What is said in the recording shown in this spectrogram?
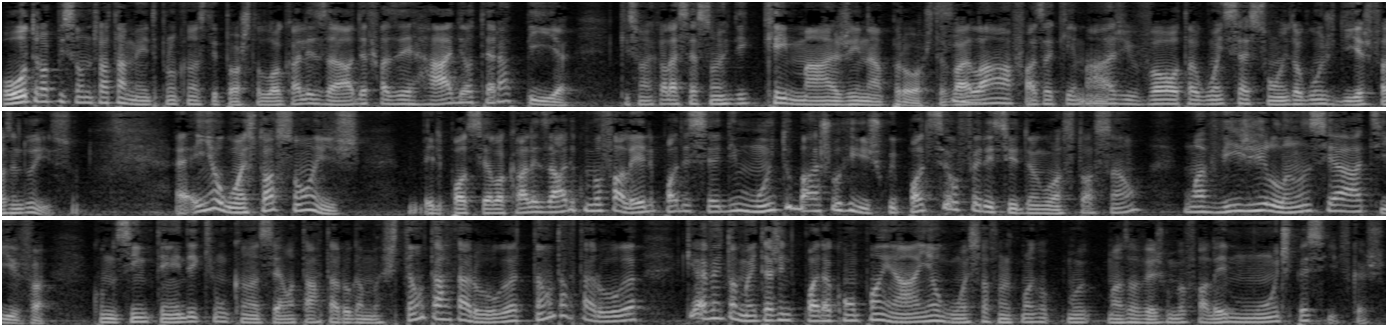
Outra opção de tratamento para um câncer de próstata localizado é fazer radioterapia, que são aquelas sessões de queimagem na próstata. Sim. Vai lá, faz a queimagem, volta algumas sessões, alguns dias fazendo isso. É, em algumas situações, ele pode ser localizado e, como eu falei, ele pode ser de muito baixo risco e pode ser oferecido em alguma situação uma vigilância ativa, quando se entende que um câncer é uma tartaruga, mas tão tartaruga, tão tartaruga, que eventualmente a gente pode acompanhar em algumas situações, mais uma vez, como eu falei, muito específicas.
